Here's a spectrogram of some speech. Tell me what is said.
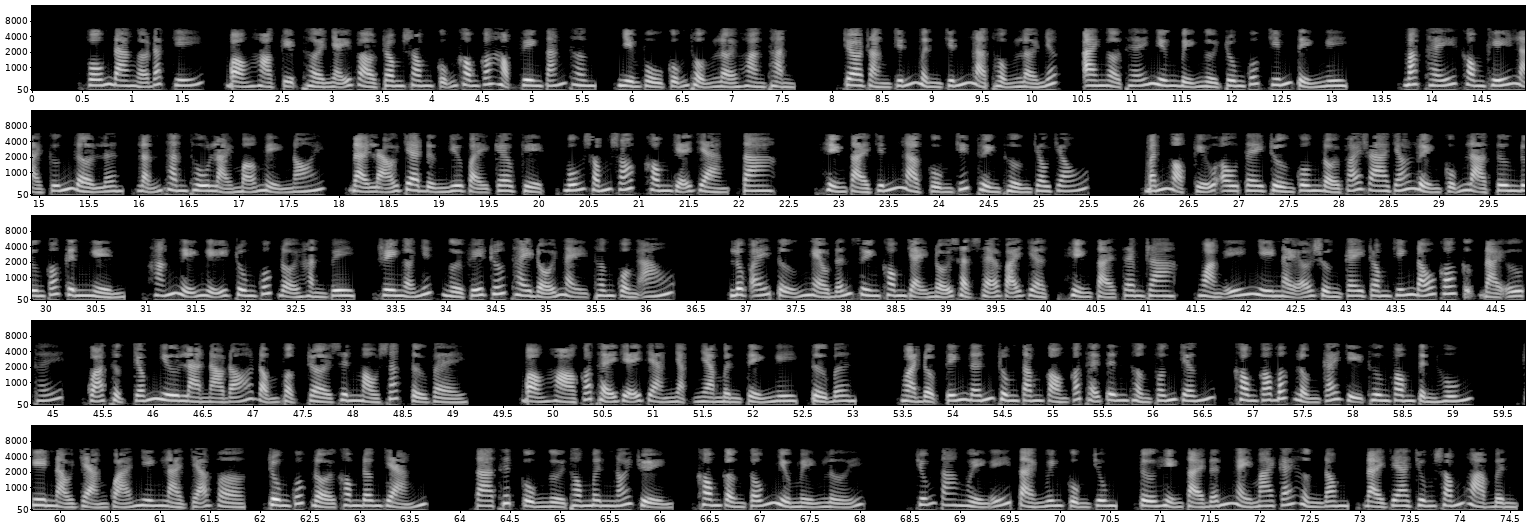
Vốn đang ở đắc chí, bọn họ kịp thời nhảy vào trong sông cũng không có học viên tán thân, nhiệm vụ cũng thuận lợi hoàn thành. Cho rằng chính mình chính là thuận lợi nhất, ai ngờ thế nhưng bị người Trung Quốc chiếm tiện nghi. Mắt thấy không khí lại cứng đờ lên, lãnh thanh thu lại mở miệng nói, đại lão cha đừng như vậy keo kiệt, muốn sống sót không dễ dàng, ta. Hiện tại chính là cùng chiếc thuyền thường châu chấu. Bánh ngọt kiểu Âu Tây trường quân đội phái ra giáo luyện cũng là tương đương có kinh nghiệm, hắn nghĩ nghĩ Trung Quốc đội hành vi, riêng ở nhất người phía trước thay đổi này thân quần áo, Lúc ấy tưởng nghèo đến xuyên không dậy nổi sạch sẽ vải dệt, hiện tại xem ra, Hoàng Ý Nhi này ở rừng cây trong chiến đấu có cực đại ưu thế, quả thực giống như là nào đó động vật trời sinh màu sắc tự vệ. Bọn họ có thể dễ dàng nhặt nhà mình tiện nghi, từ bên. Ngoài đột tiến đến trung tâm còn có thể tinh thần phấn chấn, không có bất luận cái gì thương vong tình huống. Kia nạo dạng quả nhiên là giả vờ, Trung Quốc đội không đơn giản. Ta thích cùng người thông minh nói chuyện, không cần tốn nhiều miệng lưỡi. Chúng ta nguyện ý tài nguyên cùng chung, từ hiện tại đến ngày mai cái hừng đông, đại gia chung sống hòa bình.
